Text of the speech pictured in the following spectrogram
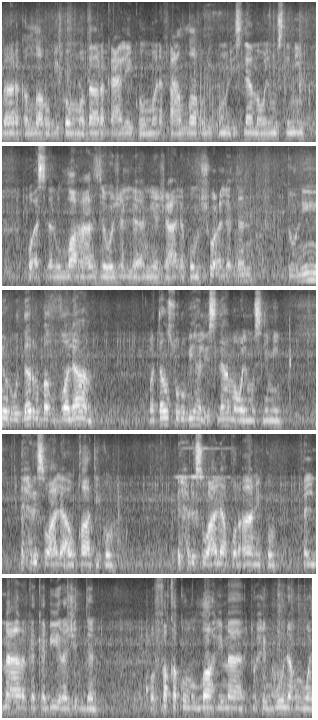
بارك الله بكم وبارك عليكم ونفع الله بكم الإسلام والمسلمين. وأسأل الله عز وجل أن يجعلكم شعلة تنير درب الظلام وتنصر بها الإسلام والمسلمين. احرصوا على أوقاتكم. احرصوا على قرآنكم فالمعركة كبيرة جدا. وفقكم الله لما تحبونه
